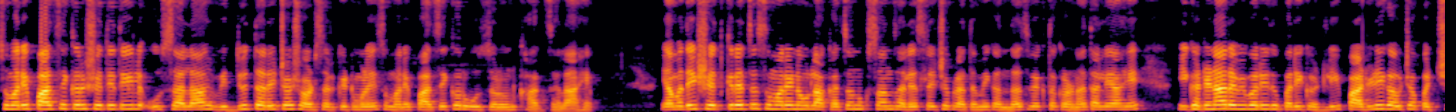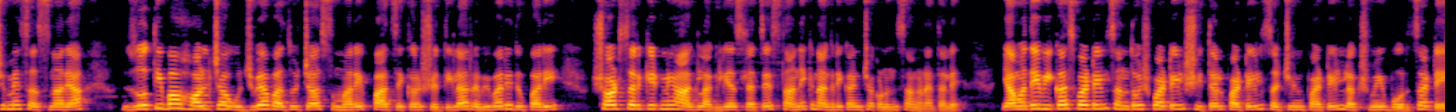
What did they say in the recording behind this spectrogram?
सुमारे पाच एकर शेतीतील ऊसाला विद्युत तारेच्या शॉर्ट सर्किटमुळे सुमारे पाच एकर ऊस जळून खाक झाला आहे. यामध्ये शेतकऱ्याचं सुमारे नऊ लाखाचं नुकसान झाले असल्याचे प्राथमिक अंदाज व्यक्त करण्यात आले आहे. ही घटना रविवारी दुपारी घडली. पाडळी गावच्या पश्चिमेस असणाऱ्या ज्योतिबा हॉलच्या उजव्या बाजूच्या सुमारे पाच एकर शेतीला रविवारी दुपारी शॉर्ट सर्किटने आग लागली असल्याचे स्थानिक नागरिकांच्याकडून सांगण्यात आले. यामध्ये विकास पाटील संतोष पाटील शीतल पाटील सचिन पाटील लक्ष्मी बोरचाटे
